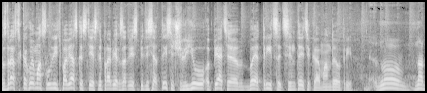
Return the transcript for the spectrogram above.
Здравствуйте. Какое масло лить по вязкости, если пробег за 250 тысяч? Лью 5Б30 синтетика Мандео 3. Ну, надо,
